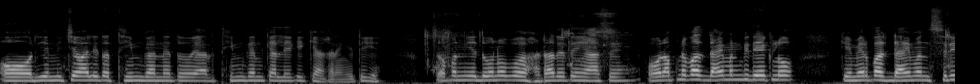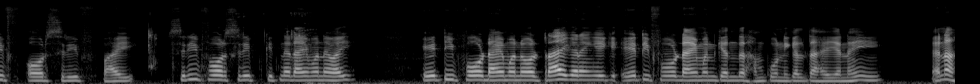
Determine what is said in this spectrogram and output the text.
और ये नीचे वाली तो थीम गन है तो यार थीम गन क्या लेके क्या करेंगे, ठीक है? तो अपन ये दोनों को हटा देते हैं यहाँ से। और अपने पास डायमंड भी देख लो कि मेरे पास डायमंड सिर्फ़ और सिर्फ़, भाई, सिर्फ़ और सिर्फ़ कितने डायमंड है भाई? 84 डायमंड और ट्राई करेंगे कि 84 डायमंड के अंदर हमको निकलता है या नहीं, है ना?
